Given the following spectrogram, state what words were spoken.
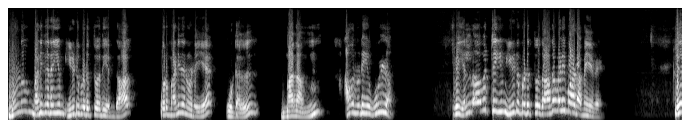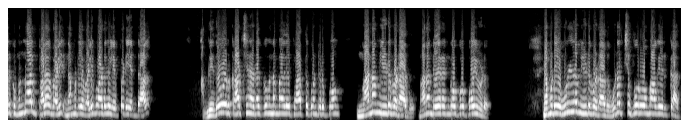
முழு மனிதனையும் ஈடுபடுத்துவது என்றால் ஒரு மனிதனுடைய உடல் மனம் அவனுடைய உள்ளம் இவை எல்லாவற்றையும் ஈடுபடுத்துவதாக வழிபாடு அமைய வேண்டும். இதற்கு முன்னால் பல வழி நம்முடைய வழிபாடுகள் எப்படி என்றால் அங்கு ஏதோ ஒரு காட்சி நடக்கும் நம்ம அதை பார்த்து கொண்டிருப்போம். மனம் ஈடுபடாது. மனம் வேறெங்கோ போ- போய்விடும். நம்முடைய உள்ளம் ஈடுபடாது. உணர்ச்சி பூர்வமாக இருக்காது.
